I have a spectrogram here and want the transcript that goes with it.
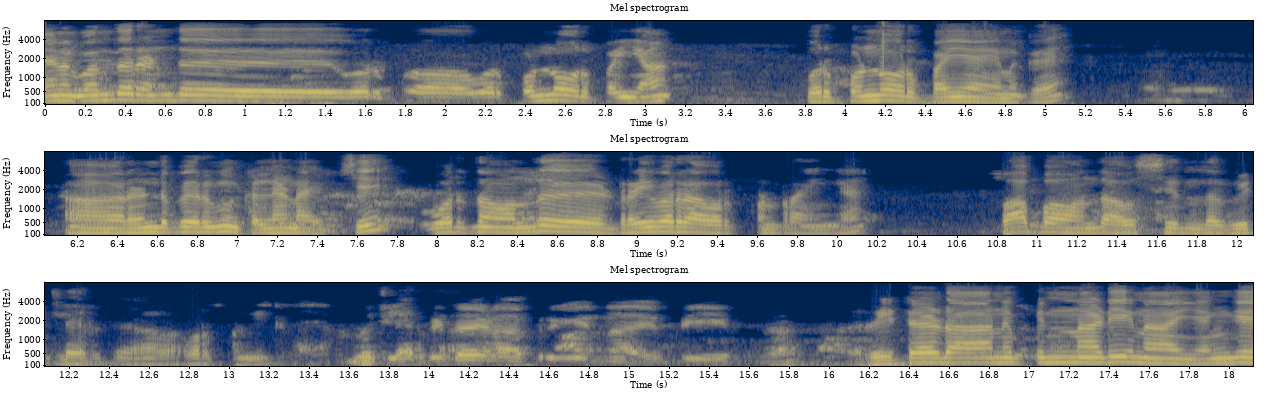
எனக்கு வந்து ரெண்டு ஒரு ஒரு பொண்ணு ஒரு பையன். ஒரு பொண்ணு ஒரு பையன் எனக்கு. ரெண்டு பேருக்கும் கல்யாணம் ஆயிடுச்சு. ஒருத்தன் வந்து டிரைவராக ஒர்க் பண்ணுறாங்க பாப்பா வந்து அவசியத்தில் வீட்டில் இருக்கு ஒர்க் பண்ணிட்டு வீட்டில் இருக்கு. ரிட்டையர்ட் ஆன பின்னாடி நான் எங்கே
